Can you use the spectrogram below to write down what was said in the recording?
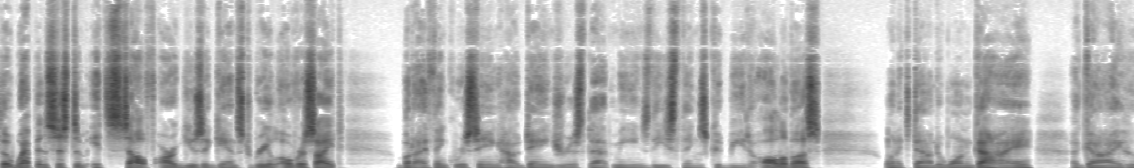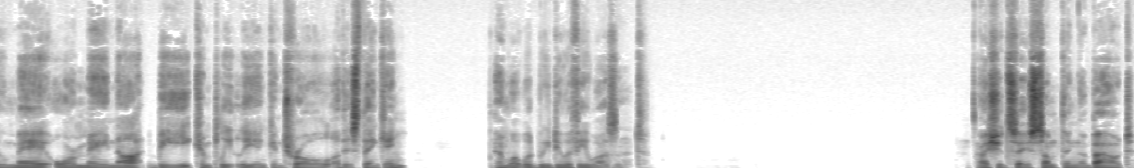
the weapon system itself argues against real oversight. But I think we're seeing how dangerous that means these things could be to all of us when it's down to one guy, a guy who may or may not be completely in control of his thinking. And what would we do if he wasn't? I should say something about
